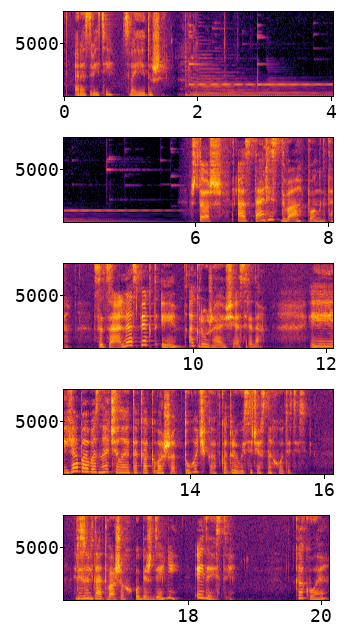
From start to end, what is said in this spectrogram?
– развитии своей души. Что ж, остались два пункта – социальный аспект и окружающая среда. И я бы обозначила это как ваша точка, в которой вы сейчас находитесь. Результат ваших убеждений – и действий. Какое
